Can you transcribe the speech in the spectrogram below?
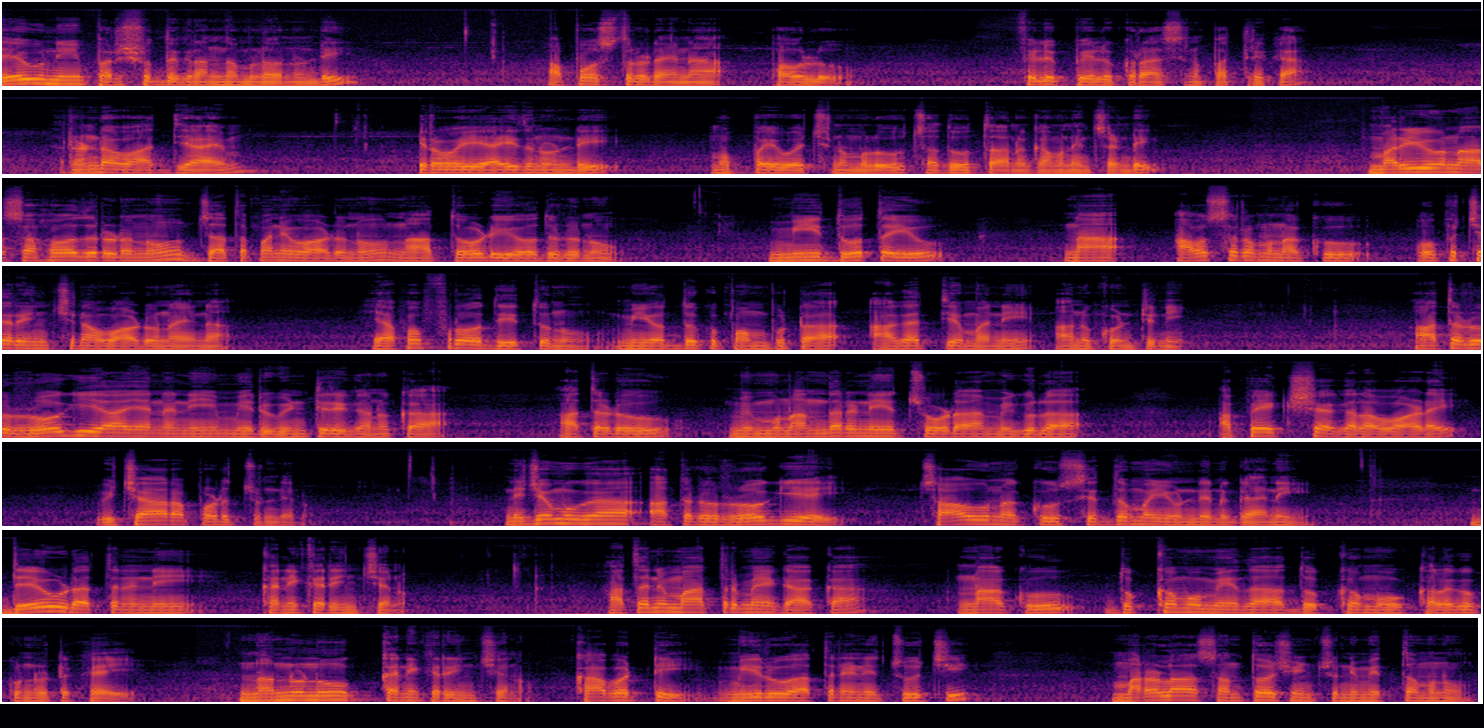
దేవుని పరిశుద్ధ గ్రంథంలో నుండి అపోస్తుడైన పౌలు ఫిలిప్పీలకు రాసిన పత్రిక రెండవ అధ్యాయం ఇరవై ఐదు నుండి ముప్పై వచనములు చదువుతాను గమనించండి. మరియు నా సహోదరుడును జతపనివాడును నా తోడి యోధుడును మీ దూతయు నా అవసరమునకు ఉపచరించిన వాడునైన ఎపఫ్రోదీతును మీ వద్దకు పంపుట అగత్యమని అనుకొంటిని. అతడు రోగి ఆయనని మీరు వింటిరి గనుక అతడు మిమ్మల్నందరినీ చూడ మిగుల అపేక్ష గలవాడై విచారపడుచుండెను. నిజముగా అతడు రోగి అయి చావునకు సిద్ధమై ఉండెను గాని దేవుడు అతనిని కనికరించెను. అతని మాత్రమే గాక నాకు దుఃఖము మీద దుఃఖము కలగకుండుటకై నన్నును కనికరించెను. కాబట్టి మీరు అతనిని చూచి మరలా సంతోషించు నిమిత్తమును.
